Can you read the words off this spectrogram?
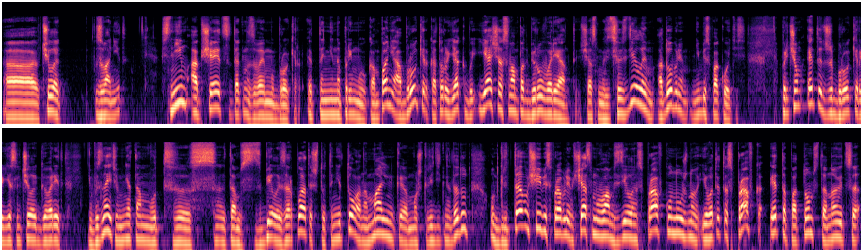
Человек звонит, с ним общается так называемый брокер. Это не напрямую компания, а брокер, который якобы... Я сейчас вам подберу варианты. Сейчас мы все сделаем, одобрим, не беспокойтесь. Причем этот же брокер, если человек говорит, вы знаете, у меня там вот э, с, там с белой зарплатой что-то не то, она маленькая, может кредит не дадут, он говорит, да вообще без проблем, сейчас мы вам сделаем справку нужную, и вот эта справка, это потом становится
